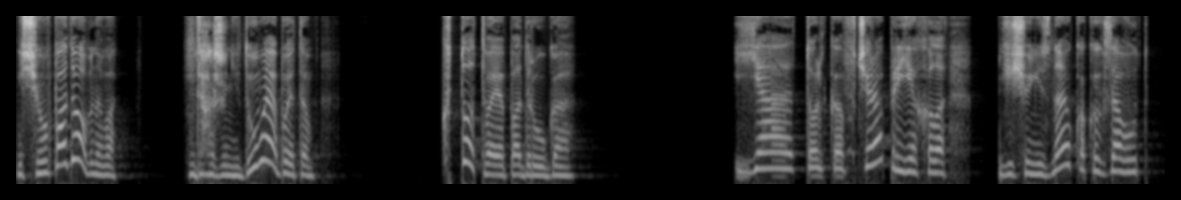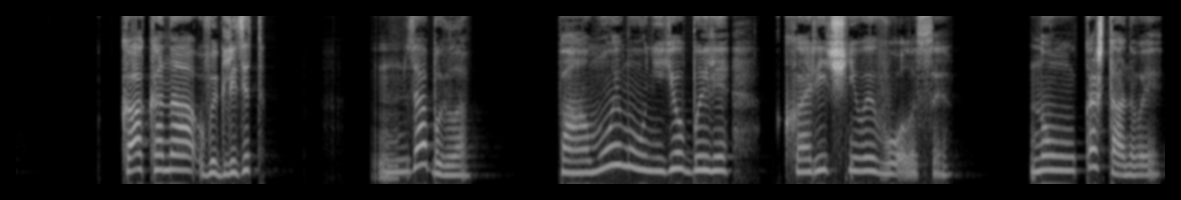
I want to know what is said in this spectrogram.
Ничего подобного. Даже не думай об этом. Кто твоя подруга? Я только вчера приехала. Еще не знаю, как их зовут. Как она выглядит? Забыла. По-моему, у нее были коричневые волосы. Ну, каштановые.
